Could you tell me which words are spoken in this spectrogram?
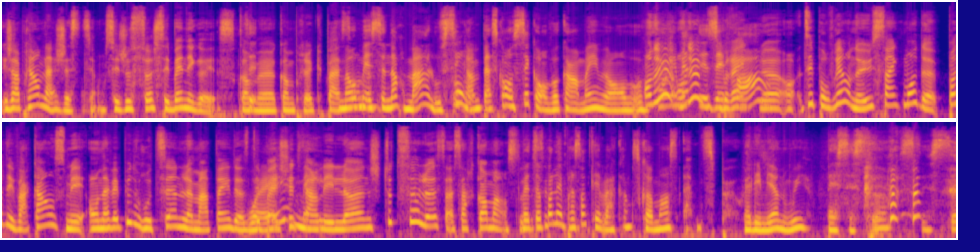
J'appréhende la gestion. C'est juste ça. C'est bien égoïste comme euh, comme préoccupation. Non, mais c'est normal aussi, Oh. quand même, parce qu'on sait qu'on va quand même, on, on a eu, on a eu des efforts. Tu sais, pour vrai, on a eu cinq mois de pas des vacances, mais on n'avait plus de routine le matin de se Ouais, dépêcher de mais- faire les lunchs. Tout ça là, ça, ça recommence. Là. Mais t'as pas l'impression que les vacances commencent un petit peu? Ben, les miennes, oui. Ben, c'est ça, c'est ça.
